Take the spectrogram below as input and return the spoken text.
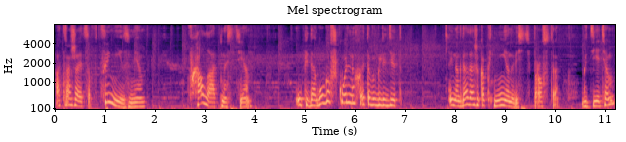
отражается в цинизме, в халатности. У педагогов школьных это выглядит иногда даже как ненависть просто к детям,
